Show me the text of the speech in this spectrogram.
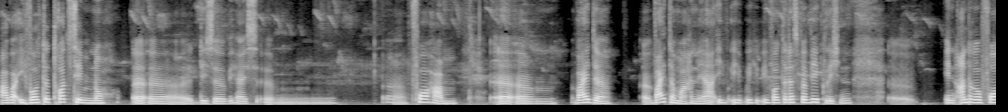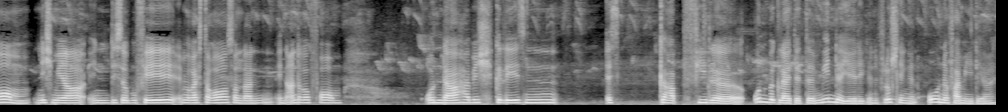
aber ich wollte trotzdem noch äh, äh, diese, wie heißt, ähm, äh, Vorhaben äh, ähm, weiter äh, weitermachen. Ja, ich, ich, ich wollte das verwirklichen äh, in anderer Form, nicht mehr in dieser Buffet im Restaurant, sondern in anderer Form. Und da habe ich gelesen, es gab viele unbegleitete minderjährige Flüchtlinge ohne Familie,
